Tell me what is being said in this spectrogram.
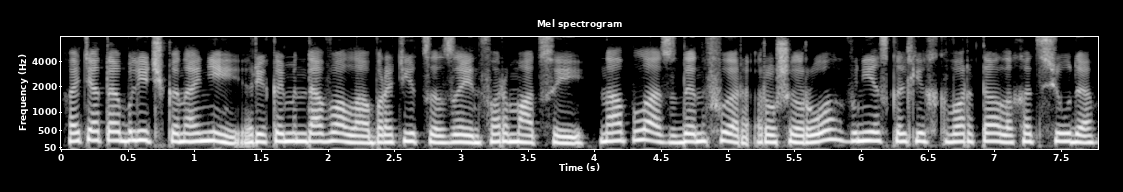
Хотя табличка на ней рекомендовала обратиться за информацией на плац Денфер-Рошеро в нескольких кварталах отсюда,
